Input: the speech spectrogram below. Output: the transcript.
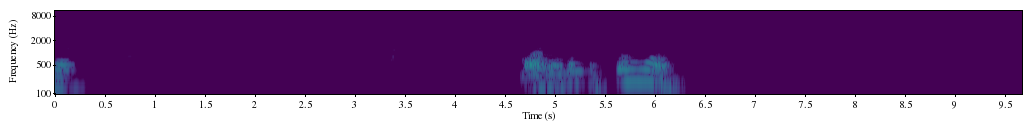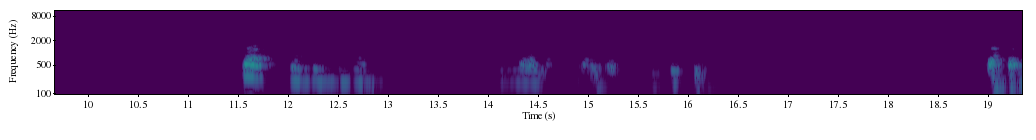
Thank you. ngủ ngủ Và con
